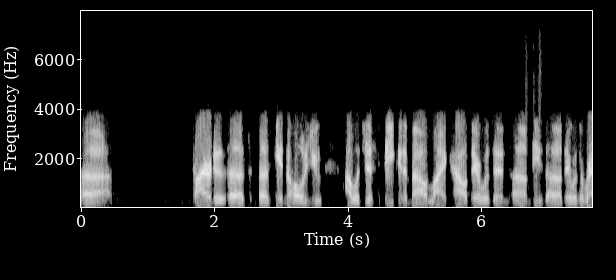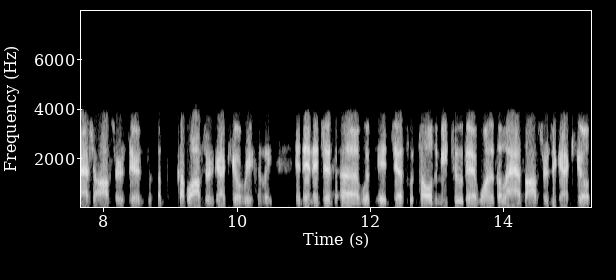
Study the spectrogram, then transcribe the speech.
uh prior to uh, us getting a hold of you, I was just speaking about like how there was an um these uh there was a rash of officers. There's a couple officers got killed recently. And then it just uh was it just was told to me too that one of the last officers that got killed,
